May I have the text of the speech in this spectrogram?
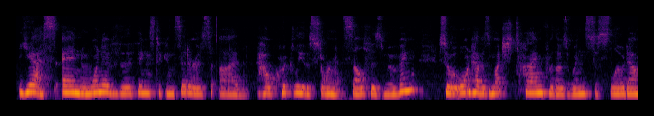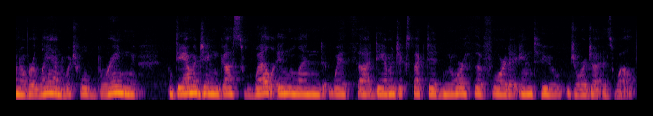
Yes, and one of the things to consider is uh, how quickly the storm itself is moving. So it won't have as much time for those winds to slow down over land, which will bring damaging gusts well inland with uh, damage expected north of Florida into Georgia as well.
